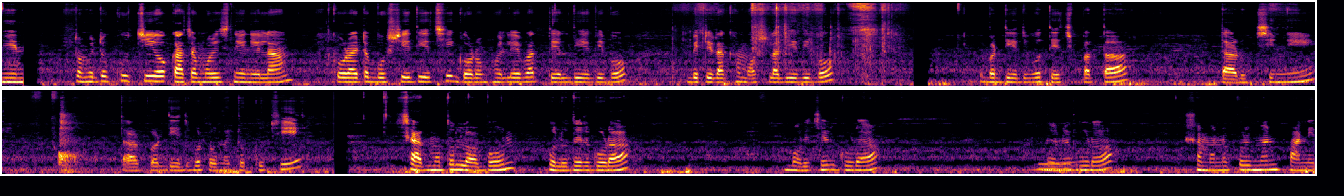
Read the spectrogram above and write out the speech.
নিয়ে টমেটো কুচি ও কাঁচামরিচ নিয়ে নিলাম। কড়াইটা বসিয়ে দিয়েছি। গরম হলে এবার তেল দিয়ে দিব। বেটে রাখা মশলা দিয়ে দিব। এবার দিয়ে দিব তেজপাতা, দারুচিনি, তারপর দিয়ে দেবো টমেটো কুচি। স্বাদ মতো লবণ, হলুদের গুঁড়া, মরিচের গুঁড়া, ধনে গুঁড়ো, সামান্য পরিমাণ পানি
